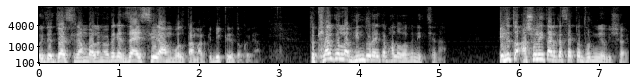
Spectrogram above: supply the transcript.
ওই যে জয় শ্রীরাম বলেন, ওটাকে জয় শ্রীরাম বলতাম আর কি, বিকৃত করে তো খেয়াল করলাম, হিন্দুরা এটা ভালোভাবে নিচ্ছে না। এটা তো আসলেই তার কাছে একটা ধর্মীয় বিষয়।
